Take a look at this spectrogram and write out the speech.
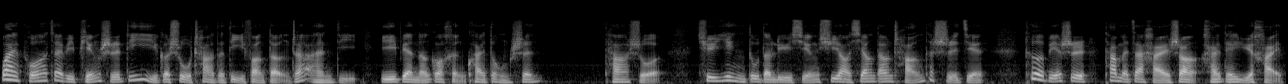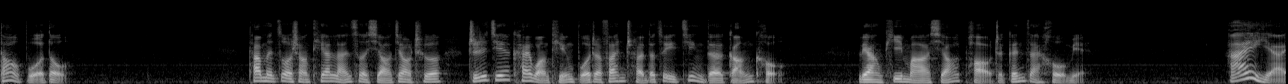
外婆在比平时低一个树杈的地方等着安迪，以便能够很快动身。她说：“去印度的旅行需要相当长的时间，特别是他们在海上还得与海盗搏斗。”他们坐上天蓝色小轿车，直接开往停泊着帆船的最近的港口。两匹马小跑着跟在后面。哎呀！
